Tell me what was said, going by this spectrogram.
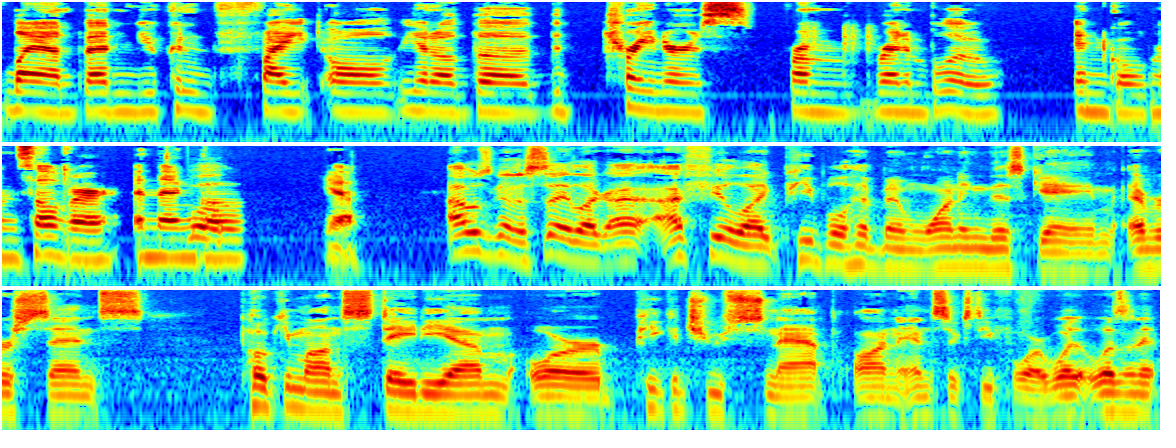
land. Then you can fight all, you know, the the trainers from red and blue in gold and silver, and then Well, go. I was gonna say, like, I, I feel like people have been wanting this game ever since Pokemon Stadium or Pikachu Snap on N64. Wa- Wasn't it?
